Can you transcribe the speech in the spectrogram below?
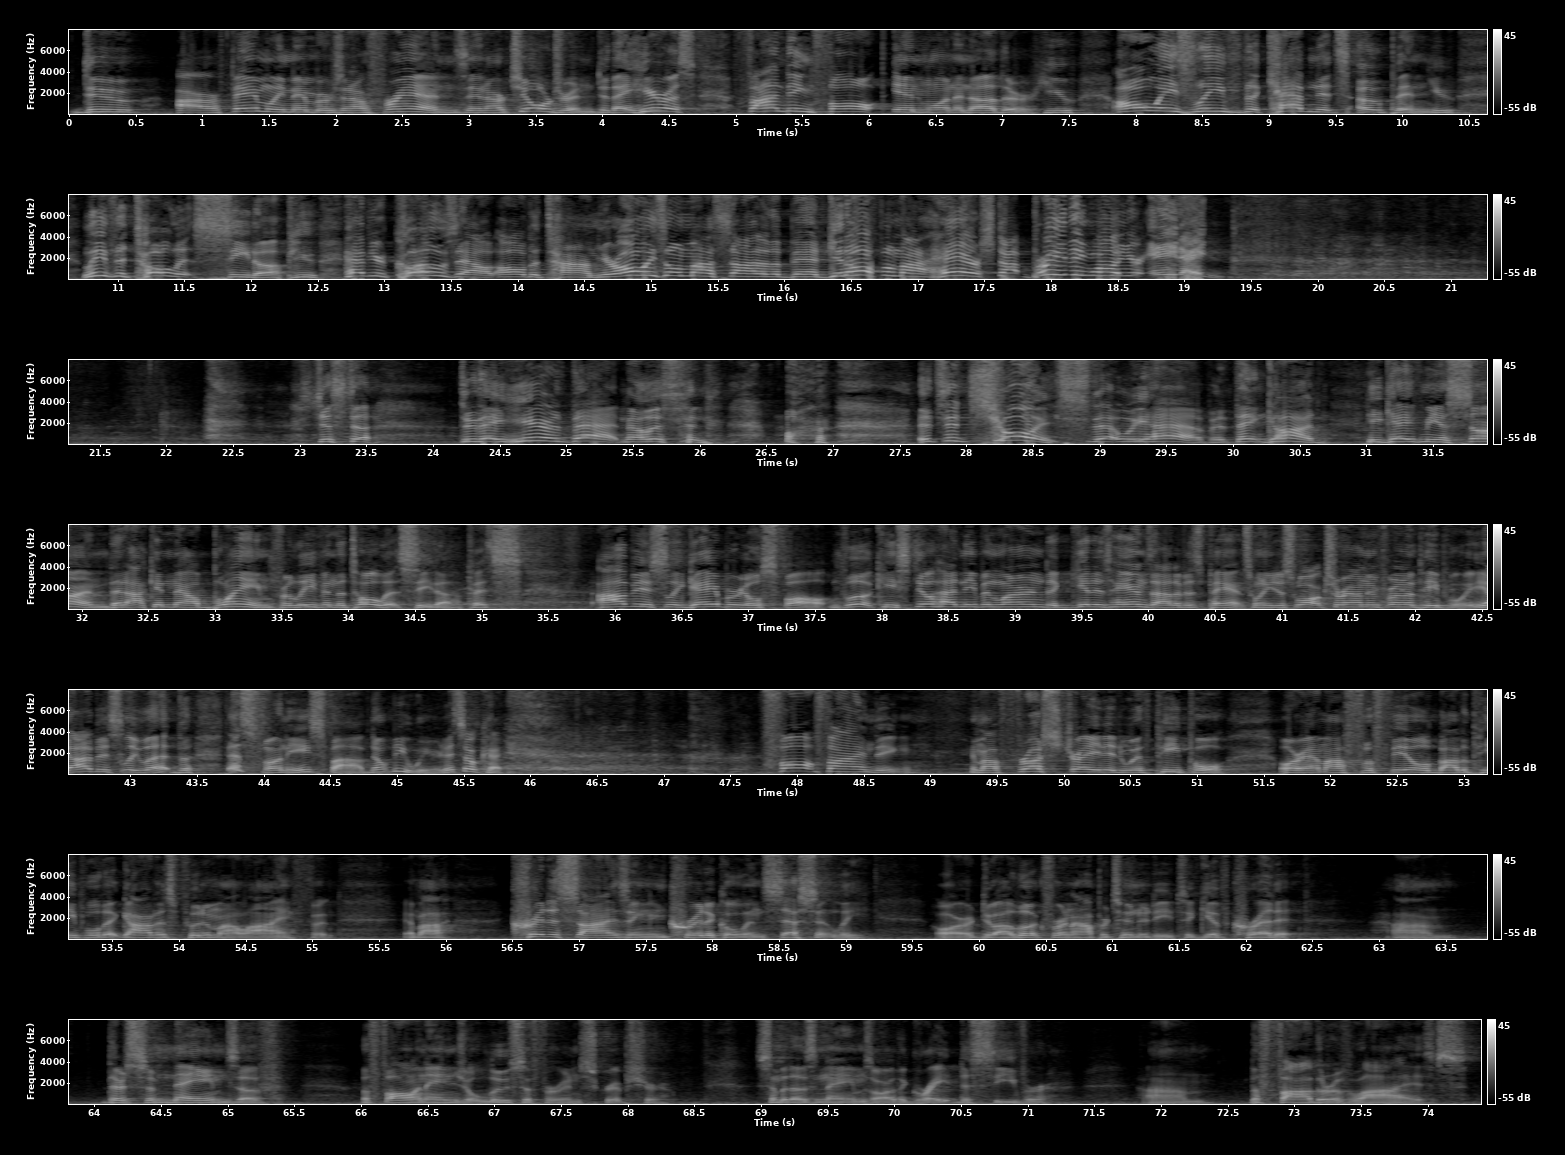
do our family members and our friends and our children? Do they hear us finding fault in one another? You always leave the cabinets open. You leave the toilet seat up. You have your clothes out all the time. You're always on my side of the bed. Get off of my hair. Stop breathing while you're eating. It's just, uh, do they hear that? Now, listen. It's a choice that we have. And thank God he gave me a son that I can now blame for leaving the toilet seat up. It's obviously Gabriel's fault. Look, he still hadn't even learned to get his hands out of his pants when he just walks around in front of people. He obviously let the. That's funny. He's five. Don't be weird. It's okay. fault finding. Am I frustrated with people or am I fulfilled by the people that God has put in my life? Am I criticizing and critical incessantly? Or do I look for an opportunity to give credit? Um, there's some names of the fallen angel Lucifer in Scripture. Some of those names are the great deceiver, um, the father of lies.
